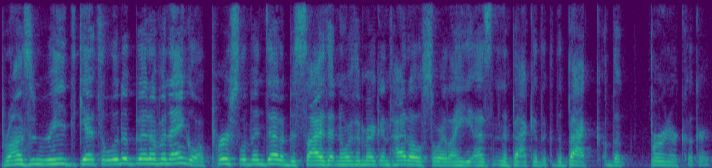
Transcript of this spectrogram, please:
Bronson Reed gets a little bit of an angle, a personal vendetta, besides that North American title storyline he has in the back of the, the back of the burner cooker.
